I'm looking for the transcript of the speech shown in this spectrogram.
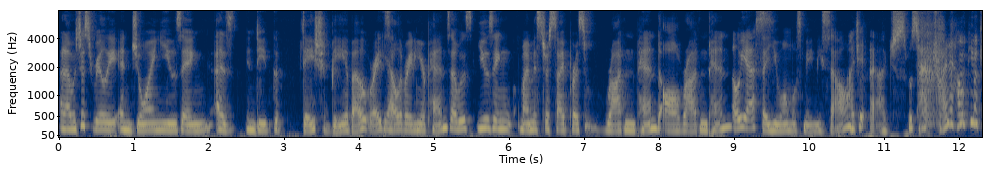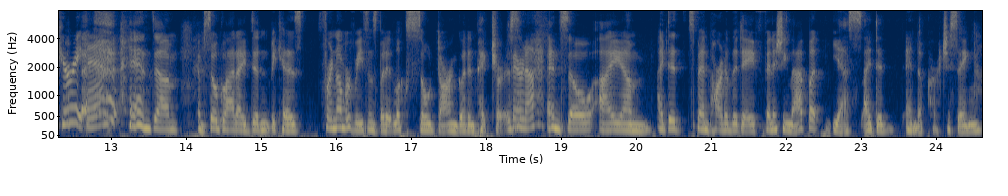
And I was just really enjoying using as indeed the day should be about, right? Yeah. Celebrating your pens. I was using my Mr. Cypress Rodden pen, the all Rodden pen Oh yes. that you almost made me sell. I did. I just was trying to help you curate, man. and um, I'm so glad I didn't because for a number of reasons, but it looks so darn good in pictures. Fair enough. And so I um I did spend part of the day finishing that, but yes, I did end up purchasing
